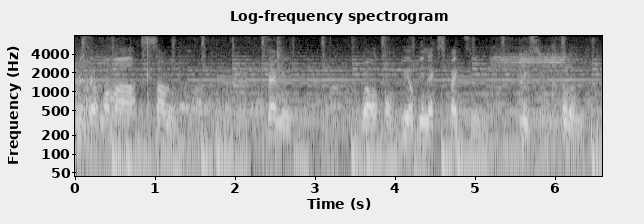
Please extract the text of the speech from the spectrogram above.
Mr. Omar Sami, Femi, welcome. We have been expecting you. Please, follow me.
